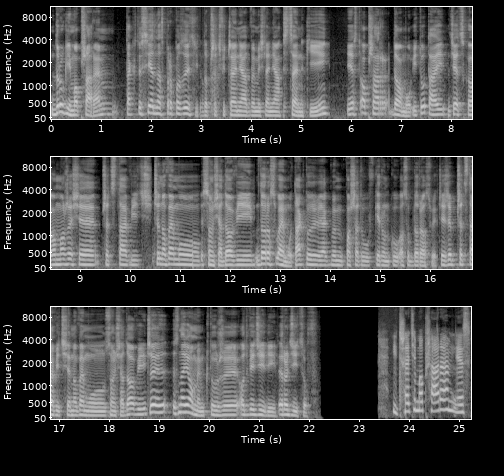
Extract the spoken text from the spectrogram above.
Drugim obszarem, tak to jest jedna z propozycji do przećwiczenia, wymyślenia scenki, jest obszar domu i tutaj dziecko może się przedstawić czy nowemu sąsiadowi, dorosłemu, tak, który jakbym poszedł w kierunku osób dorosłych, czyli żeby przedstawić się nowemu sąsiadowi, czy znajomym, którzy odwiedzili rodziców. I trzecim obszarem jest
